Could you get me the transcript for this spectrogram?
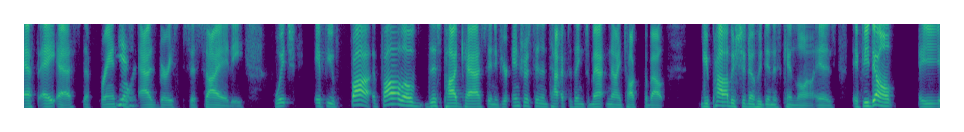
FAS, the Francis Yes. Asbury Society, which if you fo- follow this podcast and if you're interested in the type of things Matt and I talk about, you probably should know who Dennis Kinlaw is. If you don't, eh,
